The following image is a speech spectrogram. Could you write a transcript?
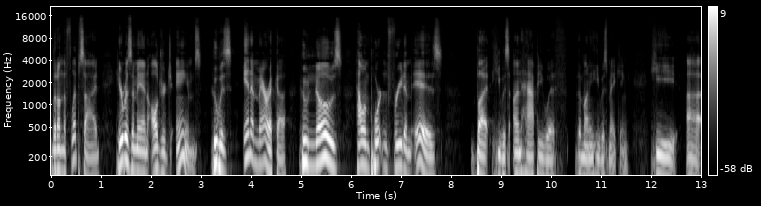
But on the flip side, here was a man, Aldrich Ames, who was in America, who knows how important freedom is, but he was unhappy with the money he was making. He uh,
